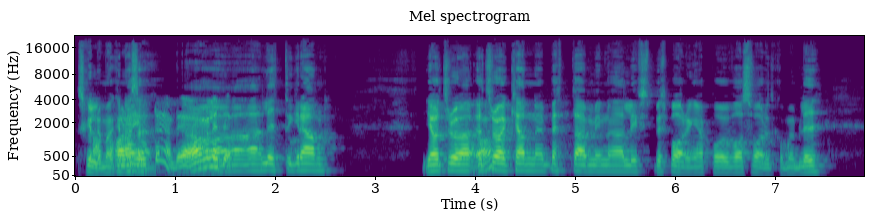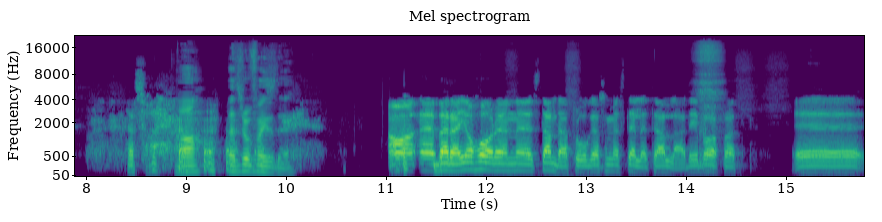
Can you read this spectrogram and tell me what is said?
Skulle Ja, man har kunna han säga. gjort det? Det har han väl lite? Ja, lite grann. Jag tror, jag Ja. tror jag kan betta mina livsbesparingar på vad svaret kommer bli. Alltså, Ja, jag tror faktiskt det. Ja, eh, Berra, jag har en eh, standardfråga som jag ställer till alla. Det är bara för att eh,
